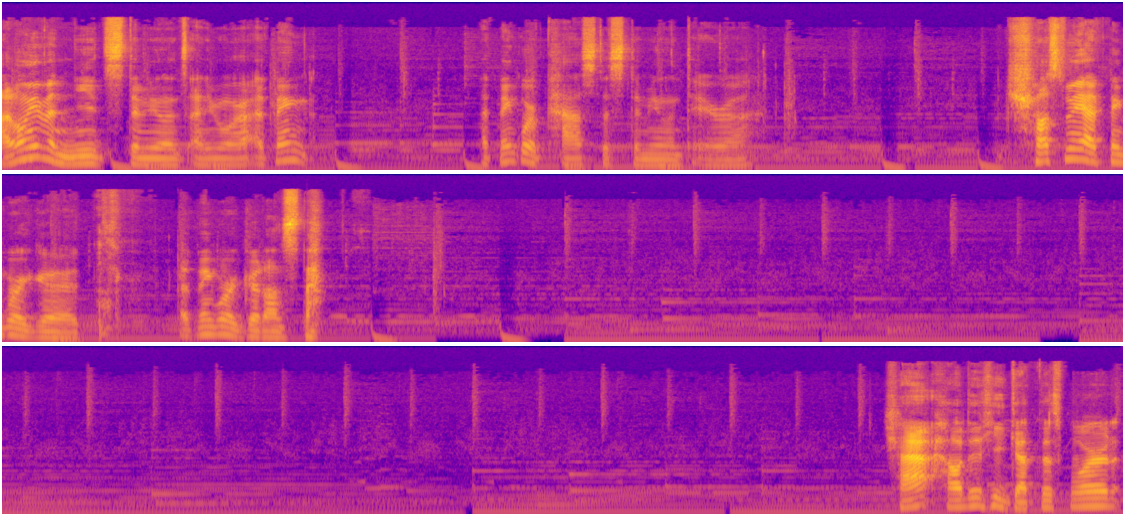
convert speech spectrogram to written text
I don't even need stimulants anymore. I think I think we're past the stimulant era. Trust me, I think we're good. I think we're good on stats. Chat, how did he get this board?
